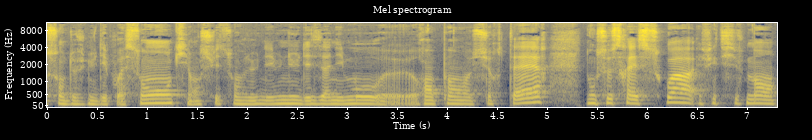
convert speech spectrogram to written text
sont devenus des poissons, qui ensuite sont devenus des animaux rampants sur Terre. Donc ce serait soit effectivement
